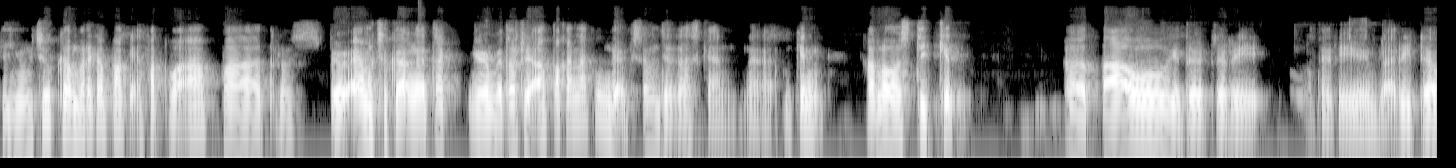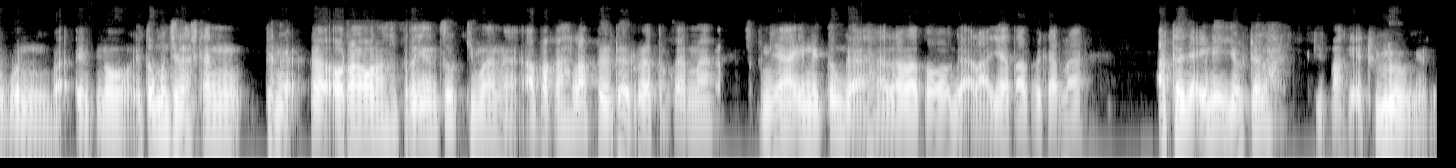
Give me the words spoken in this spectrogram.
Bingung juga mereka pakai fatwa apa, terus BUM juga ngecek metode apa kan aku nggak bisa menjelaskan. Nah mungkin kalau sedikit eh, tahu gitu dari dari Mbak Rida pun Mbak Eno itu menjelaskan dengan ke orang-orang seperti itu gimana? Apakah label darurat itu karena sebenarnya ini tuh nggak halal atau nggak layak, tapi karena adanya ini ya udahlah dipakai dulu gitu.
